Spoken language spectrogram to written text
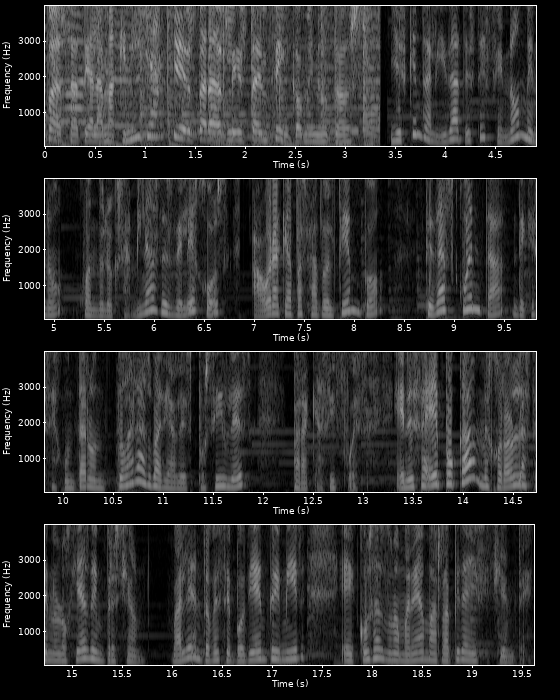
Pásate a la maquinilla y estarás lista en 5 minutos. Y es que en realidad este fenómeno, cuando lo examinas desde lejos, ahora que ha pasado el tiempo, te das cuenta de que se juntaron todas las variables posibles para que así fuese. En esa época mejoraron las tecnologías de impresión, ¿vale? Entonces se podía imprimir eh, cosas de una manera más rápida y eficiente.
